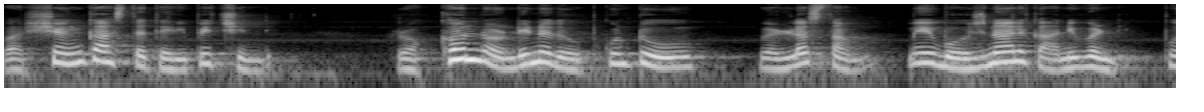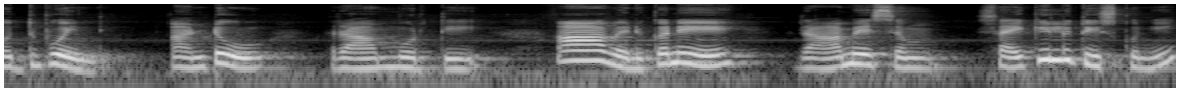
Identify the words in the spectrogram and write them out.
వర్షం కాస్త తెరిపించింది. రొక్కం రెండిన దోపుకుంటూ వెళ్ళొస్తాం మీ భోజనాలు కానివ్వండి పొద్దుపోయింది అంటూ రామ్మూర్తి ఆ వెనుకనే రామేశం సైకిళ్ళు తీసుకుని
